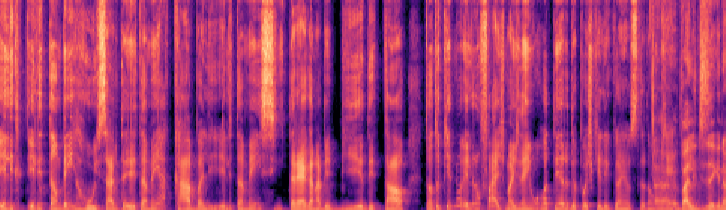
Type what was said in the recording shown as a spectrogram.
Ele, ele também rui, sabe? Ele também acaba ali. Ele também se entrega na bebida e tal. Tanto que ele não faz mais nenhum roteiro depois que ele ganha o Cidadão É, Kane. vale dizer que né,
